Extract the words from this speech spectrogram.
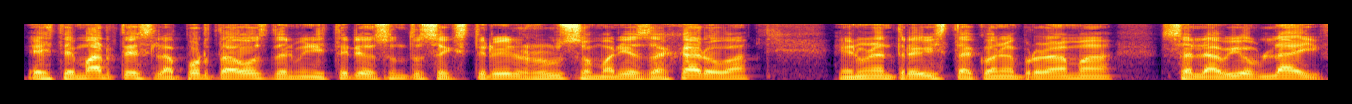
este martes la portavoz del Ministerio de Asuntos Exteriores ruso, María Zaharova, en una entrevista con el programa Salaviov Live.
